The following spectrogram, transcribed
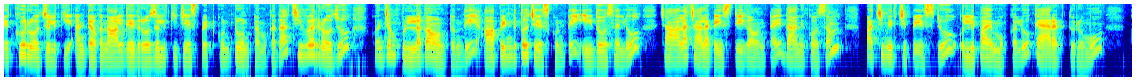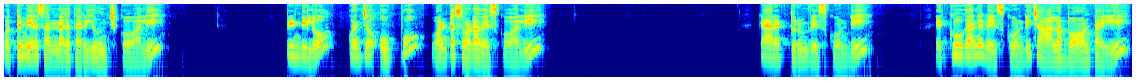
ఎక్కువ రోజులకి అంటే ఒక నాలుగైదు రోజులకి చేసి పెట్టుకుంటూ ఉంటాం కదా చివరి రోజు కొంచెం పుల్లగా ఉంటుంది. ఆ పిండితో చేసుకుంటే ఈ దోశలు చాలా చాలా టేస్టీగా ఉంటాయి. దానికోసం పచ్చిమిర్చి పేస్టు ఉల్లిపాయ ముక్కలు క్యారెట్ తురుము కొత్తిమీర సన్నగా తరిగి ఉంచుకోవాలి. పిండిలో కొంచెం ఉప్పు వంట సోడా వేసుకోవాలి. క్యారెట్ తురుము వేసుకోండి. ఎక్కువగానే వేసుకోండి. చాలా బాగుంటాయి.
